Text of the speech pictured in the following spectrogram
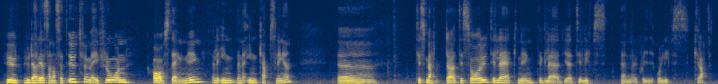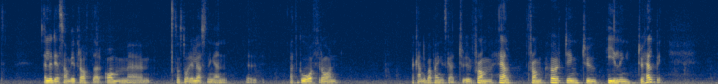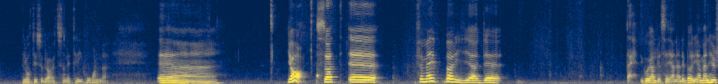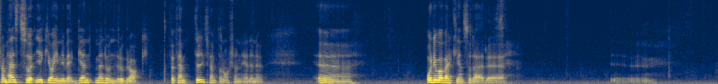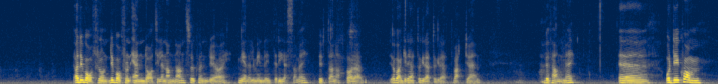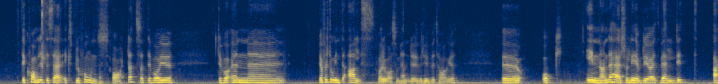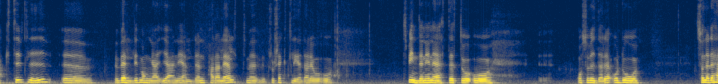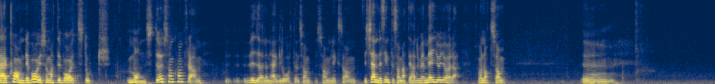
hur, hur den resan har sett ut för mig från avstängning, eller in, den här inkapslingen, eh, till smärta, till sorg, till läkning, till glädje, till livsenergi och livskraft. Eller det som vi pratar om, eh, som står i lösningen, eh, att gå från, jag kan det bara på engelska, to, from, help, from hurting to healing to helping. Det låter ju så bra eftersom det är tre hån där. Eh, ja, så att eh, för mig började Nej, det går ju aldrig att säga när det började, men hur som helst så gick jag in i väggen med dunder och brak för fem, drygt 15 år sedan är det nu. Uh, och det var verkligen sådär uh, eh, uh, eh, Ja, det var, från, det var från en dag till en annan så kunde jag mer eller mindre inte resa mig utan att bara, jag bara grät och grät och grät vart jag än befann mig. Uh, och det kom, det kom lite så här explosionsartat så att det var ju, det var en, eh, jag förstod inte alls vad det var som hände överhuvudtaget. Eh, och innan det här så levde jag ett väldigt aktivt liv eh, med väldigt många järn i elden parallellt med projektledare och, och spindeln i nätet och, och, och, så vidare. Och då, så när det här kom, det var ju som att det var ett stort monster som kom fram via den här gråten. Som, som liksom, det kändes inte som att det hade med mig att göra. Det var något som eh,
